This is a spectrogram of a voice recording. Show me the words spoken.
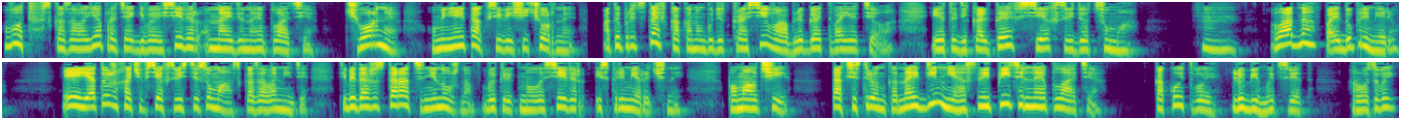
«Вот», — сказала я, протягивая север найденное платье. «Чёрное? У меня и так все вещи чёрные. А ты представь, как оно будет красиво облегать твое тело. И это декольте всех сведет с ума». «Хм, ладно, пойду примерю». «Эй, я тоже хочу всех свести с ума», — сказала Миди. «Тебе даже стараться не нужно», — выкрикнула Север из примерочной. «Помолчи. Так, сестренка, найди мне ослепительное платье». «Какой твой любимый цвет? Розовый?»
